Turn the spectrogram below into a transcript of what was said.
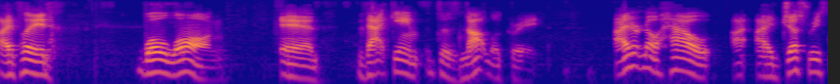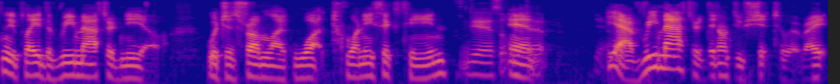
I played Wo Long, and that game does not look great. I don't know how. I, I just recently played the remastered Nioh, which is from like what 2016. Yeah, something And- like that. Yeah, remastered. They don't do shit to it, right?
